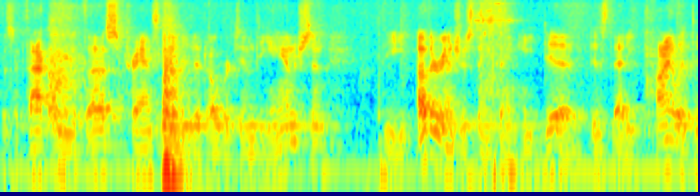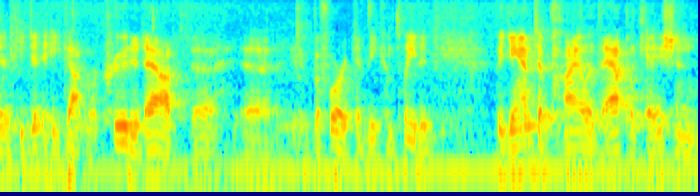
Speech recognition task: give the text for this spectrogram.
was a faculty with us translated it over to MD Anderson. The other interesting thing he did is that he piloted, he, did, he got recruited out uh, uh before it could be completed, began to pilot the application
